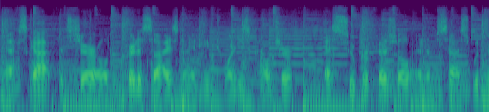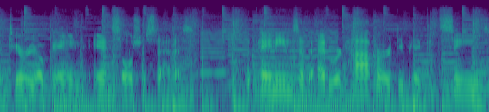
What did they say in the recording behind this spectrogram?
F. Scott Fitzgerald criticized 1920s culture as superficial and obsessed with material gain and social status. The paintings of Edward Hopper depicted scenes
